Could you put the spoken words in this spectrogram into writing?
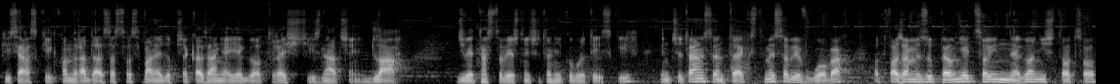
pisarskiej Konrada zastosowanej do przekazania jego treści, znaczeń dla XIX-wiecznych czytelników brytyjskich. Więc czytając ten tekst, my sobie w głowach odtwarzamy zupełnie co innego niż to, co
